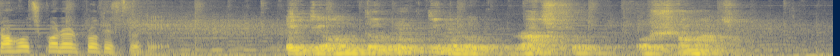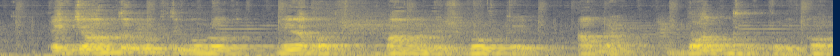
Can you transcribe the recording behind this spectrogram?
সহজ করার প্রতিশ্রুতি। একটি অন্তর্ভুক্তিমূলক রাষ্ট্র ও সমাজ। একটি অন্তর্ভুক্তিমূলক নিরাপদ বাংলাদেশ গড়তে আমরা বদ্ধপরিকর।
